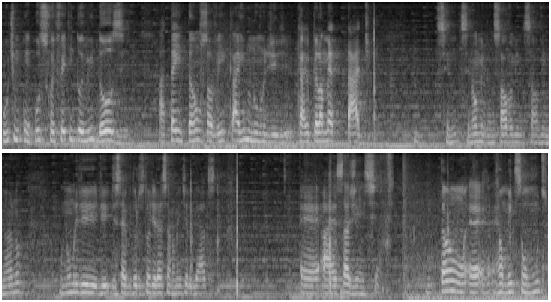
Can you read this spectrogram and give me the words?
o último concurso foi feito em 2012. Até então, só vem caindo o número de. caiu pela metade. Se, se não me engano, salvo, salvo engano, o número de, de, de servidores estão direcionalmente ligados é, a essa agência. Então, é, realmente são muitos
